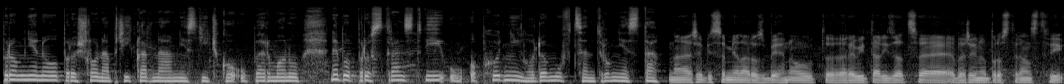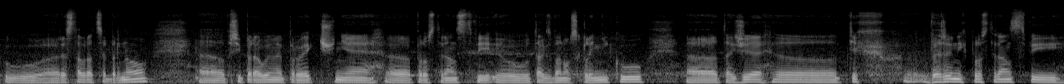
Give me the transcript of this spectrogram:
Proměnou prošlo například náměstíčko u Permonu nebo prostranství u obchodního domu v centru města. Na jaře by se měla rozběhnout revitalizace veřejného prostranství u restaurace Brno. Eh, připravujeme projekčně eh, prostranství u takzvanou skleníku, eh, takže těch veřejných prostranství,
